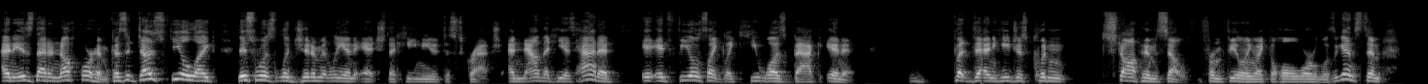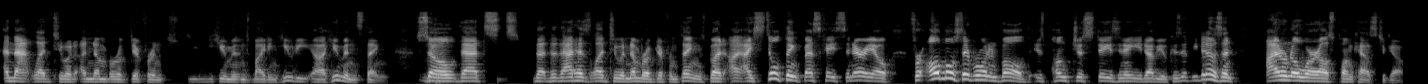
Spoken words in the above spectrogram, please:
And is that enough for him? Because it does feel like this was legitimately an itch that he needed to scratch. And now that he has had it, it, it feels like like he was back in it. But then he just couldn't stop himself from feeling like the whole world was against him and that led to a, a number of different humans biting uh, humans thing so mm-hmm. that's that that has led to a number of different things but I, I, still think best case scenario for almost everyone involved is punk just stays in aew because if he doesn't i don't know where else punk has to go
